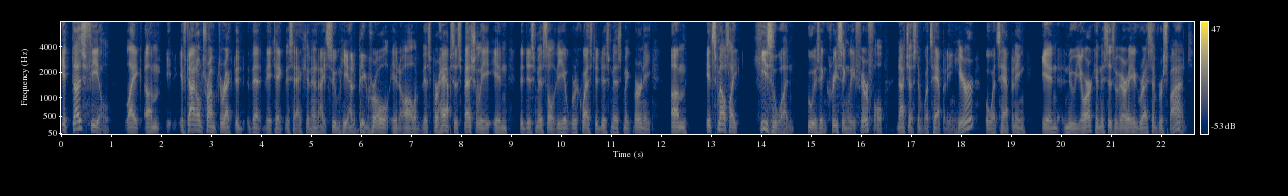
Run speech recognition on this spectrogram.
it does feel like um, if Donald Trump directed that they take this action, and I assume he had a big role in all of this, perhaps especially in the dismissal, the request to dismiss McBurney, um, it smells like he's the one who is increasingly fearful, not just of what's happening here, but what's happening in New York. And this is a very aggressive response.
